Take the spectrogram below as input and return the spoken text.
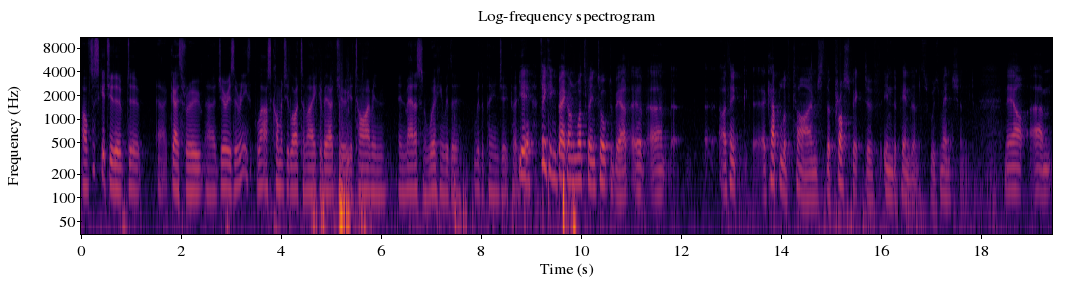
I'll just get you to, to uh, go through. Uh, Jerry, is there any last comments you'd like to make about your, your time in, in Manus and working with the, with the PNG people? Yeah, thinking back on what's been talked about, uh, um, I think a couple of times the prospect of independence was mentioned. Now, um,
